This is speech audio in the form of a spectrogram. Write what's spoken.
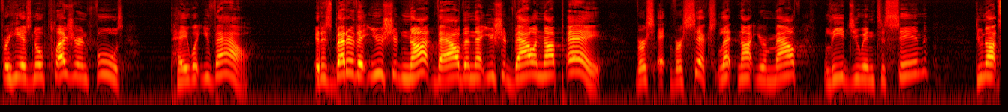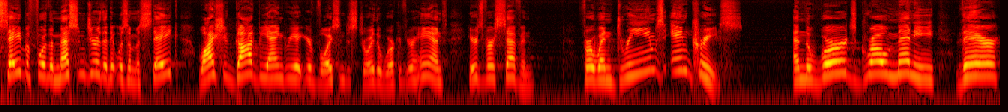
for he has no pleasure in fools. Pay what you vow. It is better that you should not vow than that you should vow and not pay. Verse, eh, verse 6 Let not your mouth lead you into sin. Do not say before the messenger that it was a mistake. Why should God be angry at your voice and destroy the work of your hands? Here's verse 7 For when dreams increase and the words grow many, there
